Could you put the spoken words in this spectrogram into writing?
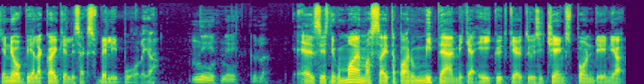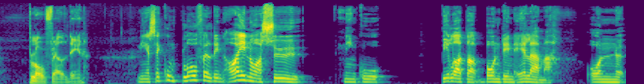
ja ne on vielä kaiken lisäksi velipuolia. Niin, niin, kyllä. Eli siis niin kuin maailmassa ei tapahdu mitään, mikä ei kytkeytyisi James Bondiin ja Blofeldiin. Niin ja se, kun Blofeldin ainoa syy niin kuin pilata Bondin elämä on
